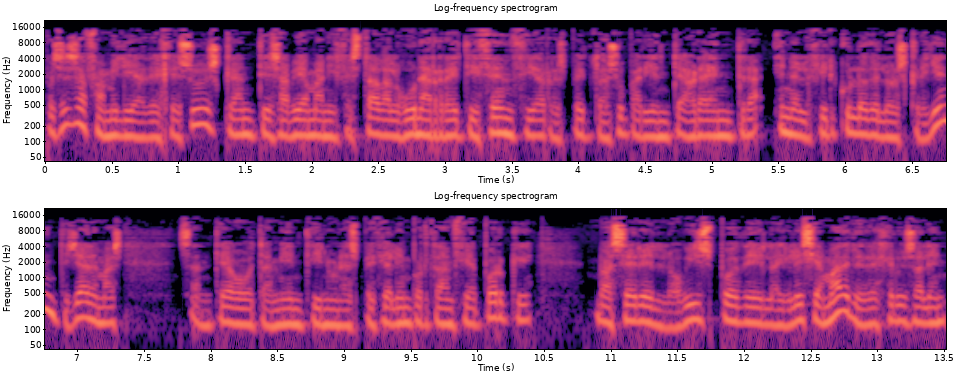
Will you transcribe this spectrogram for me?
pues esa familia de Jesús, que antes había manifestado alguna reticencia respecto a su pariente, ahora entra en el círculo de los creyentes. Y además, Santiago también tiene una especial importancia porque va a ser el obispo de la Iglesia Madre de Jerusalén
